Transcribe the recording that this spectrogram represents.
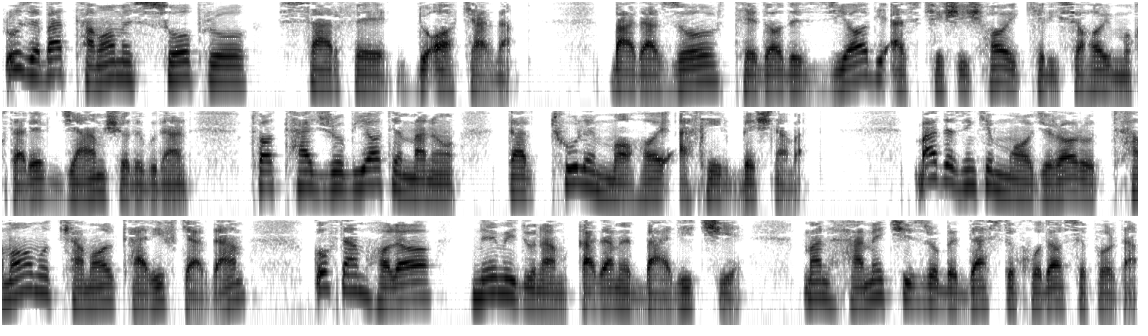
روز بعد تمام صبح رو صرف دعا کردم بعد از ظهر تعداد زیادی از کشیش های کلیسه های مختلف جمع شده بودند تا تجربیات منو در طول ماهای اخیر بشنوند. بعد از اینکه ماجرا رو تمام و کمال تعریف کردم گفتم حالا نمی‌دونم قدم بعدی چیه. من همه چیز رو به دست خدا سپردم.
